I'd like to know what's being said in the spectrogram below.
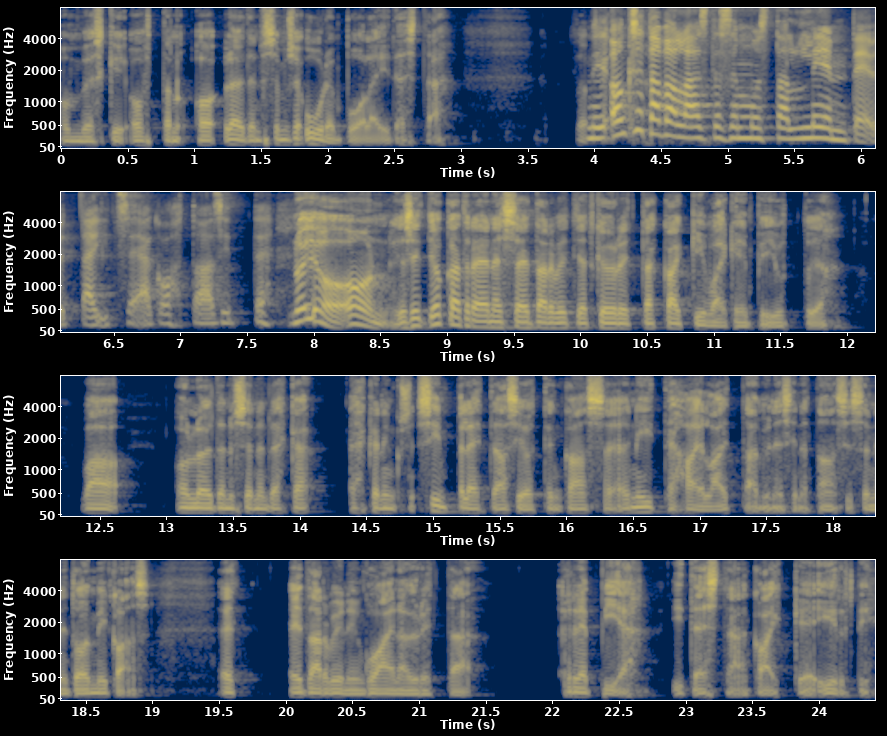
on myöskin ottanut, on löytänyt semmoisen uuden puolen itsestään. Niin onko se tavallaan sitä semmoista lempeyttä itseä kohtaa sitten? No joo, on. Ja sitten joka treenissä ei tarvitse jätkö yrittää kaikkia vaikeimpia juttuja, vaan on löytänyt sen, että ehkä, ehkä niinku simppeleiden asioiden kanssa ja niiden highlightaaminen siinä tanssissa niin toimii kanssa. Et ei tarvii niinku aina yrittää repiä itsestään kaikkea irti,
